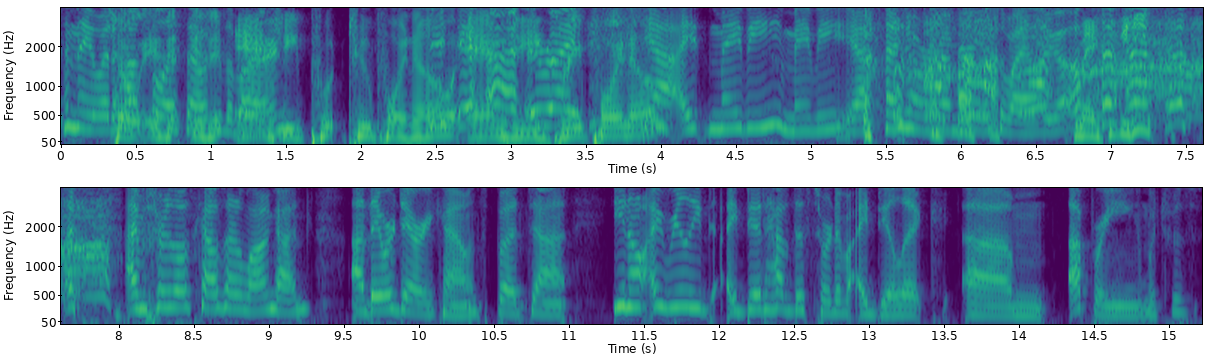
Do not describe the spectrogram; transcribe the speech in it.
and they would so hustle is us it, out is to the barn. Angie pu- 2.0, Angie oh? right. 3.0? Yeah, I, maybe, maybe. Yeah, I don't remember. It was a while ago. Maybe. I'm sure those cows are long gone. Uh, they were dairy cows, but uh, you know, I really, I did have this sort of idyllic um, upbringing, which was,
